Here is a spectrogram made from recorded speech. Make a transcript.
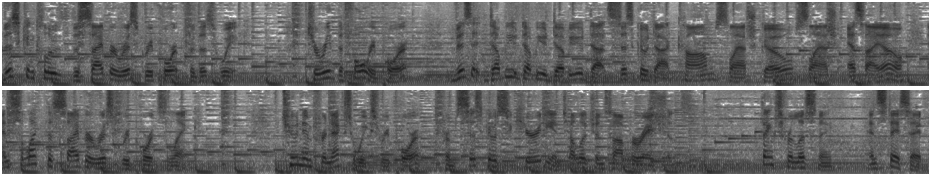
This concludes the Cyber Risk Report for this week. To read the full report, visit www.cisco.com slash go slash SIO and select the Cyber Risk Reports link. Tune in for next week's report from Cisco Security Intelligence Operations. Thanks for listening and stay safe.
